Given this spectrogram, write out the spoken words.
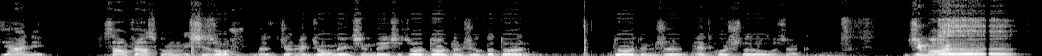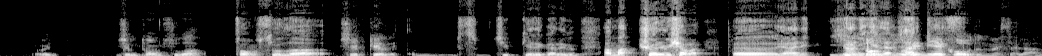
Yani San Francisco'nun işi zor. John Lynn için de işi zor. Dördüncü yılda dör, dördüncü head coachları olacak. Jim Harbaugh, ee, Jim Tomsula, Tom Sula, Chip Kelly. Chip garibim. Ama şöyle bir şey var. Ee, yani yeni yani gelen herkes... niye kovdun mesela?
